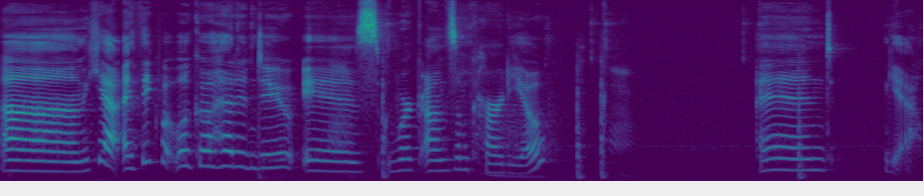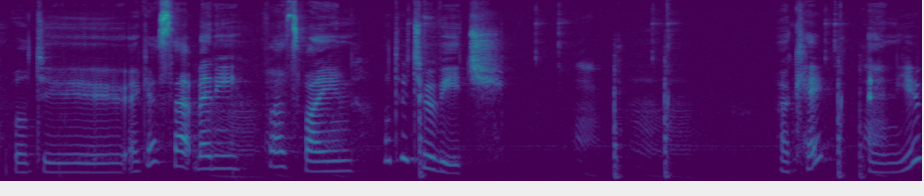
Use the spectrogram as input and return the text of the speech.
Um, yeah, I think what we'll go ahead and do is work on some cardio. And yeah, we'll do, I guess that many. That's fine. We'll do two of each. Okay, and you,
